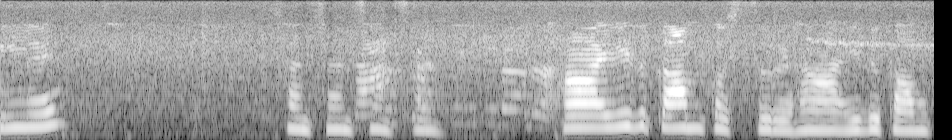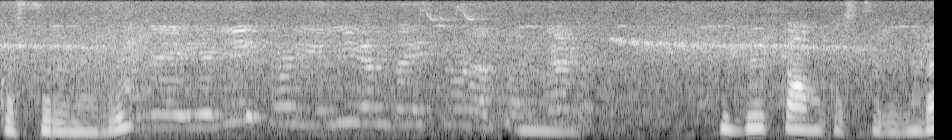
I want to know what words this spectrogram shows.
ಇಲ್ಲಿ ಸಣ್ಣ ಸಣ್ಣ ಸಣ್ಣ ಸಣ್ಣ. ಹಾಂ, ಇದು ಕಾಮ್ ಕಸ್ತೂರಿ ಹಾಂ, ಇದು ಕಾಮ್ ಕಸ್ತೂರಿ ನೋಡ್ರಿ. ಇದು ಕಾಮ್ ಕಸ್ತೂರಿ ಗಿಡ,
